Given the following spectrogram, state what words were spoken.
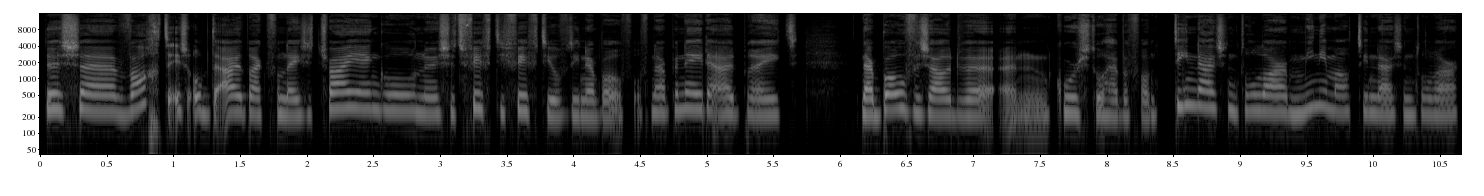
Dus eh, wachten is op de uitbraak van deze triangle. Nu is het 50-50 of die naar boven of naar beneden uitbreekt. Naar boven zouden we een koersdoel hebben van 10.000 dollar, minimaal 10.000 dollar.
